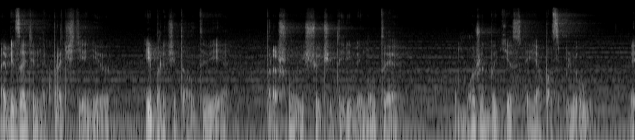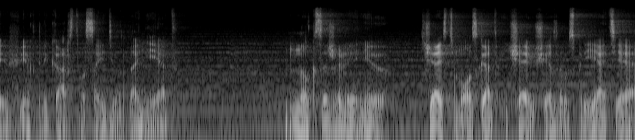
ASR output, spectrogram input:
обязательно к прочтению, и прочитал две. Прошло еще четыре минуты. Может быть, если я посплю, эффект лекарства сойдет на нет. Но, к сожалению, часть мозга, отвечающая за восприятие,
